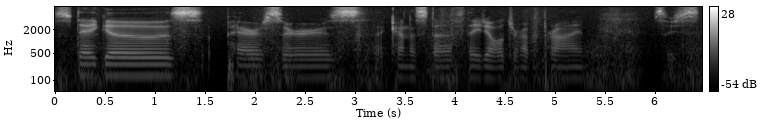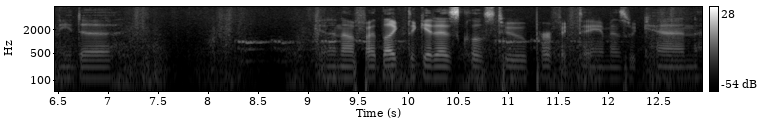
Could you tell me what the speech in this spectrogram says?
stegos, Paracers, that kind of stuff, they all drop prime. So we just need to get enough. I'd like to get as close to perfect aim as we can.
